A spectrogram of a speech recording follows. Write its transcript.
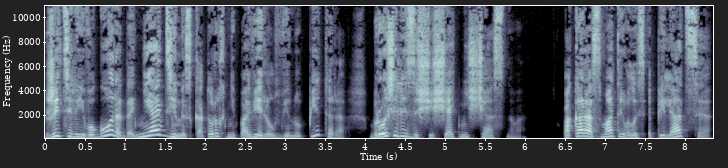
Жители его города, ни один из которых не поверил в вину Питера, бросились защищать несчастного. Пока рассматривалась апелляция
